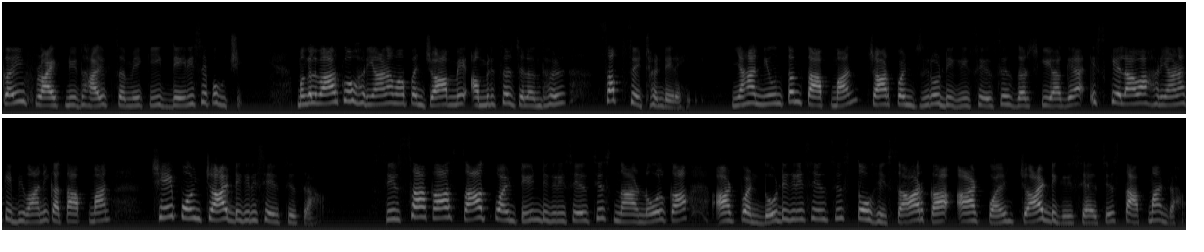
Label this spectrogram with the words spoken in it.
कई फ़्लाइट निर्धारित समय की देरी से पहुँची। मंगलवार को हरियाणा व पंजाब में अमृतसर, जलंधर सबसे ठंडे रही। यहाँ न्यूनतम तापमान 4.0 डिग्री सेल्सियस दर्ज किया गया। इसके अलावा हरियाणा के भिवानी का तापमान 6.4 डिग्री सेल्सियस रहा। सिरसा का 7.3 डिग्री सेल्सियस, नारनौल का 8.2 डिग्री सेल्सियस तो हिसार का 8.4 डिग्री सेल्सियस तापमान रहा।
